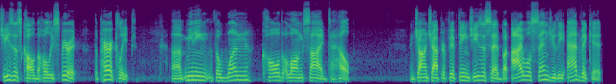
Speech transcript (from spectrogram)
Jesus called the Holy Spirit the Paraclete, uh, meaning the one called alongside to help. In John chapter 15, Jesus said, But I will send you the advocate,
